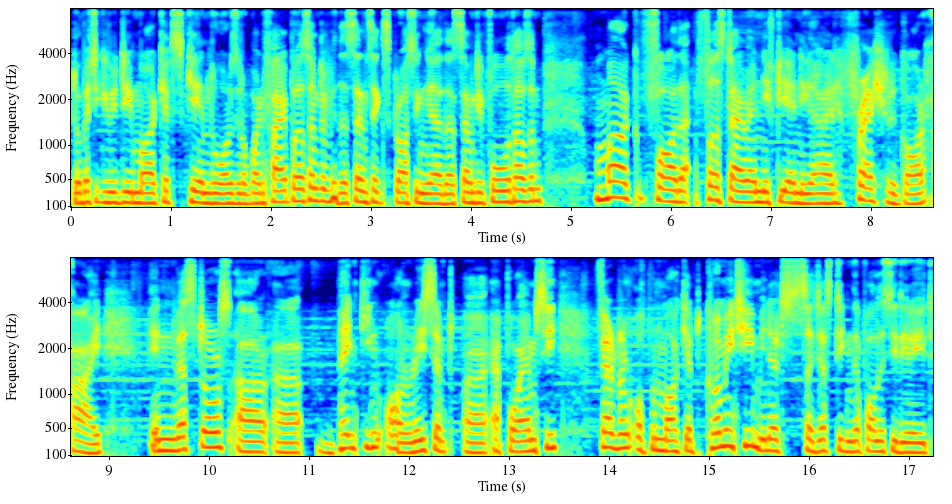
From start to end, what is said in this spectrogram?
Domestic equity markets gained over 0.5% with the Sensex crossing the 74,000 mark for the first time and Nifty ending at a fresh record high. Investors are uh, banking on recent uh, FOMC Federal Open Market Committee minutes suggesting the policy rate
